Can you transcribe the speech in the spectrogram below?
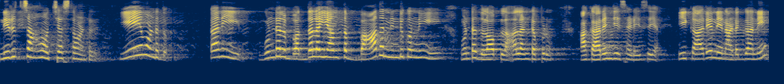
నిరుత్సాహం వచ్చేస్తూ ఉంటుంది. ఏముండదు కానీ గుండెలు బద్దలయ్యేంత బాధ నిండుకొని ఉంటుంది లోపల అలాంటప్పుడు. ఆ కార్యం చేశాడు ఏసయ్య. ఈ కార్యం నేను అడగగానే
